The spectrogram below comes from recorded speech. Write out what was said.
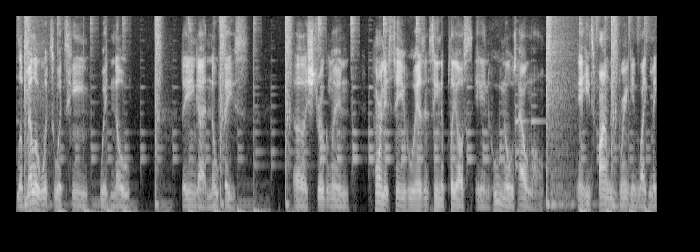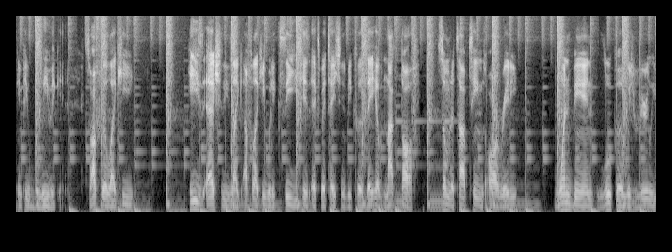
LaMelo went to a team with no, they ain't got no face. Uh, struggling Hornets team who hasn't seen the playoffs in who knows how long, and he's finally bringing like making people believe again. So I feel like he, he's actually like I feel like he would exceed his expectations because they have knocked off some of the top teams already. One being Luka, which really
